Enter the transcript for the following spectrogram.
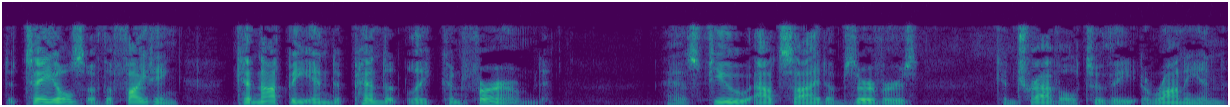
Details of the fighting cannot be independently confirmed, as few outside observers can travel to the Iranian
